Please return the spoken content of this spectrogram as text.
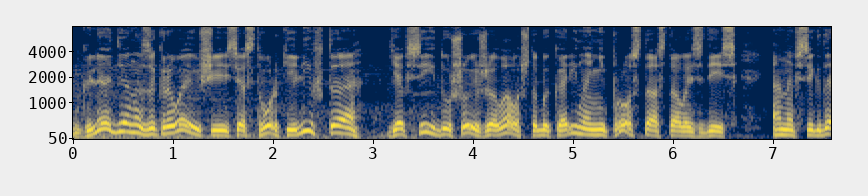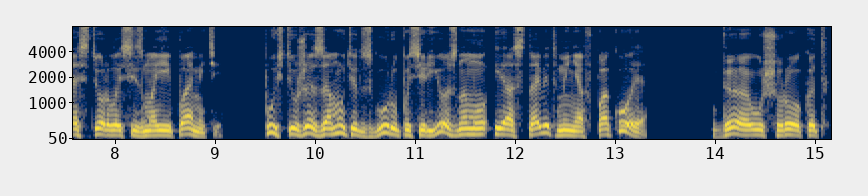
Глядя на закрывающиеся створки лифта, я всей душой желал, чтобы Карина не просто осталась здесь, а навсегда стерлась из моей памяти. Пусть уже замутит с гуру по-серьезному и оставит меня в покое. Да уж, Рокот,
